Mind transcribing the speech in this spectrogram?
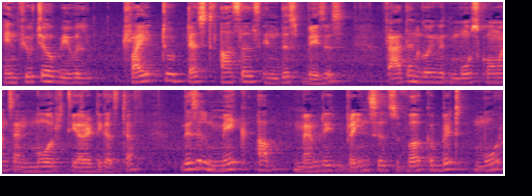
in future we will try to test ourselves in this basis rather than going with most commons and more theoretical stuff. This will make our memory brain cells work a bit more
